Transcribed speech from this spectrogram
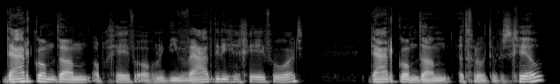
daar komt dan op een gegeven ogenblik die waarde die gegeven wordt. Daar komt dan het grote verschil,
